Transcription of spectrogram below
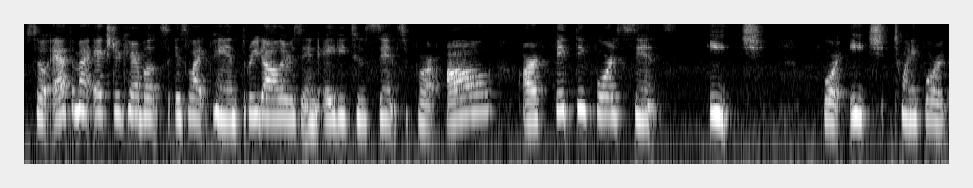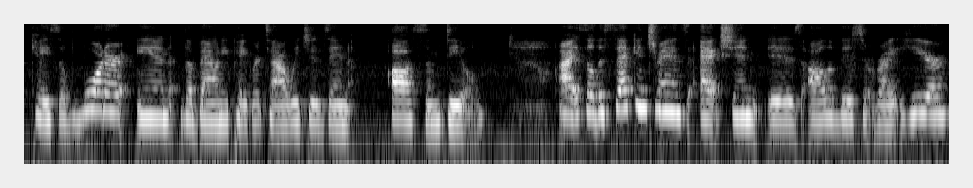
So after my extra care bucks, it's like paying $3.82 for all or 54 cents each for each 24 case of water and the Bounty paper towel, which is an awesome deal. All right, so the second transaction is all of this right here.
